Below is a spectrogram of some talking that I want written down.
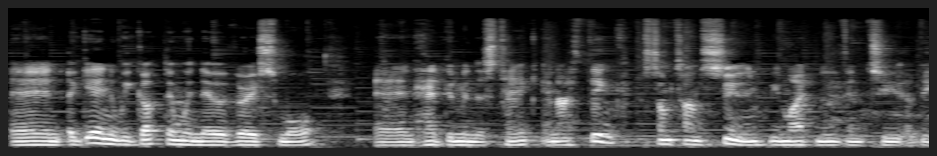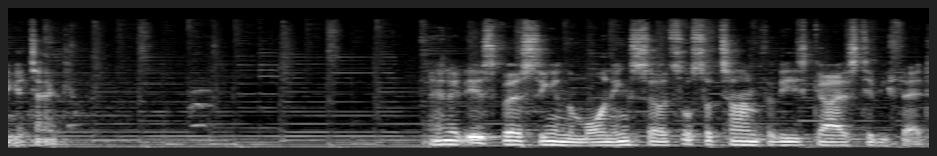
And again, we got them when they were very small and had them in this tank. And I think sometime soon we might move them to a bigger tank and it is first thing in the morning so it's also time for these guys to be fed.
